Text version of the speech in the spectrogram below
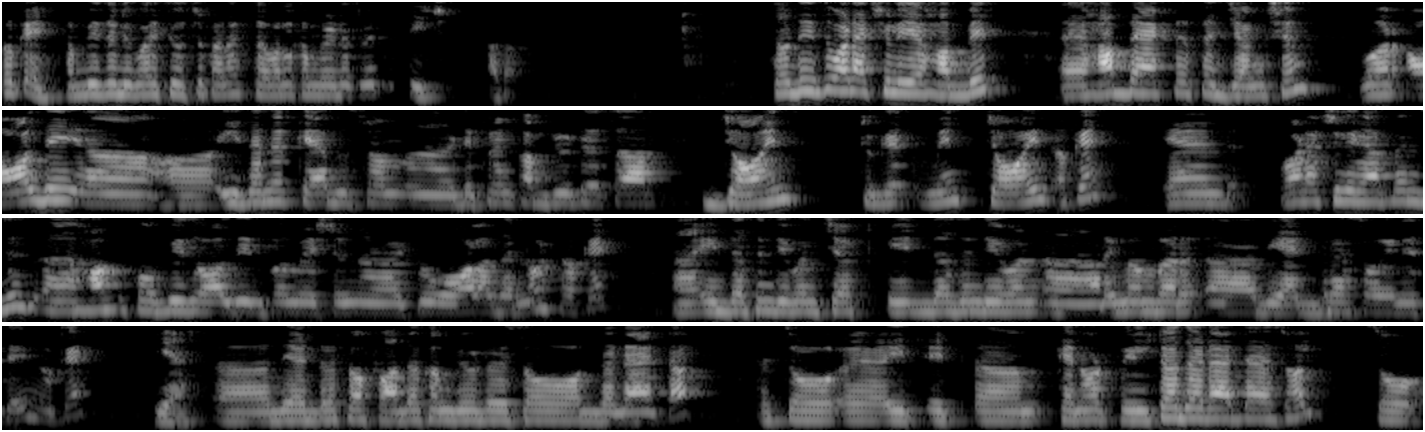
Okay hub is a device used to connect several computers with each other. So this is what actually a hub is. A hub acts as a junction where all the uh, uh, ethernet cables from different computers are joined to get means join okay? And what actually happens is uh, hub copies all the information uh, to all other nodes okay? Uh, it doesn't even check it doesn't even uh, remember uh, the address or anything okay? Yes uh, the address of other computers or the data. So it, it um, cannot filter the data as well. So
